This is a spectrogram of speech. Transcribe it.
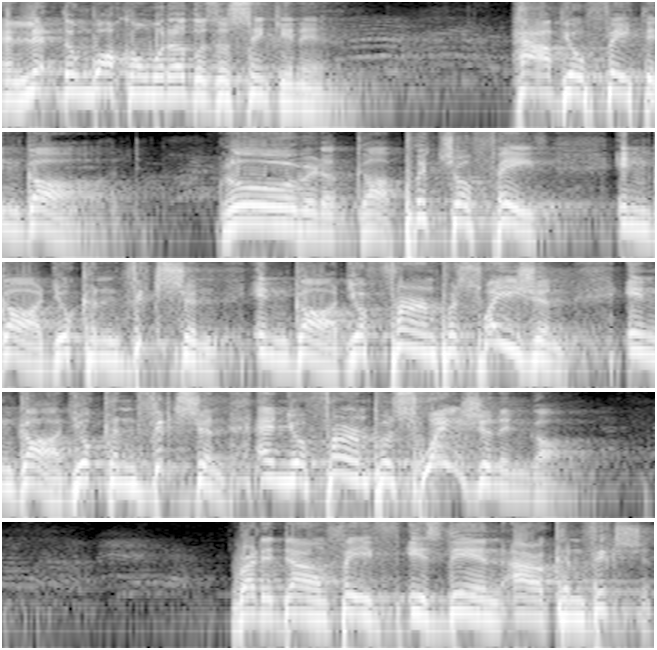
and let them walk on what others are sinking in. Have your faith in God. Glory to God. Put your faith in God, your conviction in God, your firm persuasion in God, your conviction and your firm persuasion in God. Write it down. Faith is then our conviction.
